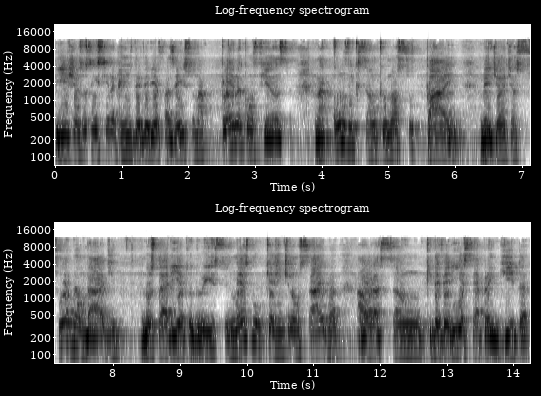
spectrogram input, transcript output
E Jesus ensina que a gente deveria fazer isso na plena confiança, na convicção que o nosso Pai, mediante a sua bondade, nos daria tudo isso. E mesmo que a gente não saiba a oração que deveria ser aprendida,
